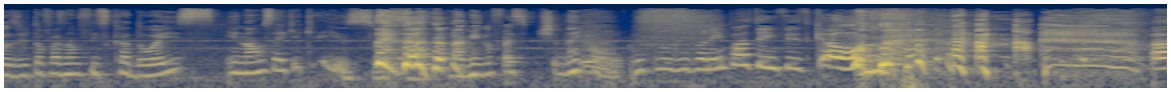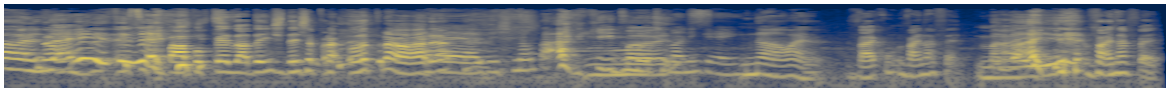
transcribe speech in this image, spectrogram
Inclusive, tô fazendo Física 2 e não sei o que, que é isso. pra mim não faz sentido nenhum. Inclusive, eu nem passei em Física 1. Ai, Mas é isso, esse gente. papo pesado a gente deixa pra outra hora. É, a gente não tá aqui Mas- desmotivar ninguém. Não, é. Vai, com, vai na fé. Mas. Vai. na fé.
